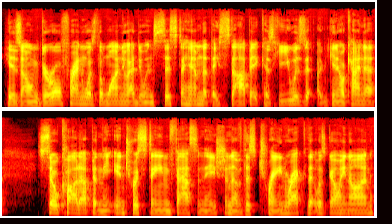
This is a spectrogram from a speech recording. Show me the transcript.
his own girlfriend was the one who had to insist to him that they stop it because he was, you know, kind of so caught up in the interesting fascination of this train wreck that was going on.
